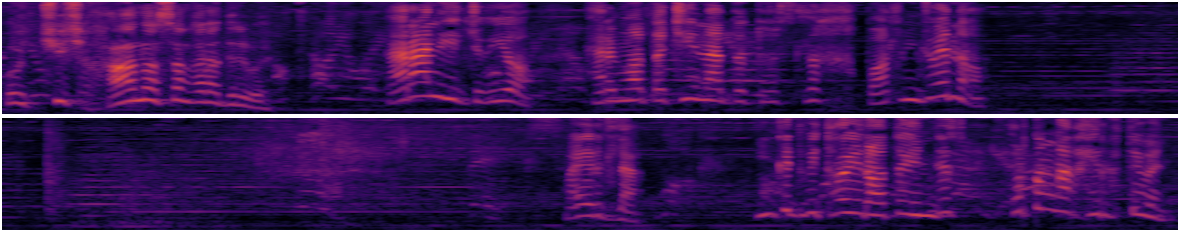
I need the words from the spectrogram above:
Хөөе чи ч хаанаасаа гараад ирвэ? Дараа нь хийж өгье. Харин одоо чи надад туслах боломж байна уу? Баярлаа. Ингээд бид хоёр одоо эндээс хурдан гарах хэрэгтэй байна.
